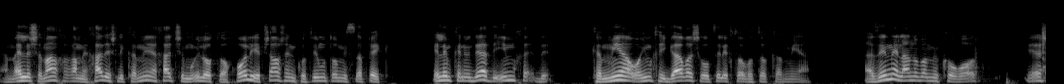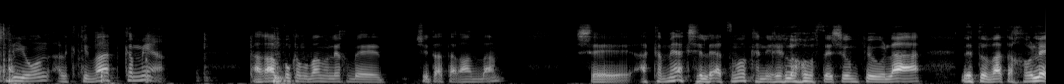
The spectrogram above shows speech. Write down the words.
המלך שאמר חכם אחד, יש לי קמיע אחד שמועיל לאותו החולי, אפשר שאני כותבים אותו מספק. אלא אם כן יודע קמיע או אימחי גברא שרוצה לכתוב אותו קמיע. אז הנה לנו במקורות, יש דיון על כתיבת קמיע. הרב פה כמובן הולך בשיטת הרמב"ם, שהקמע כשלעצמו כנראה לא עושה שום פעולה לטובת החולה.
